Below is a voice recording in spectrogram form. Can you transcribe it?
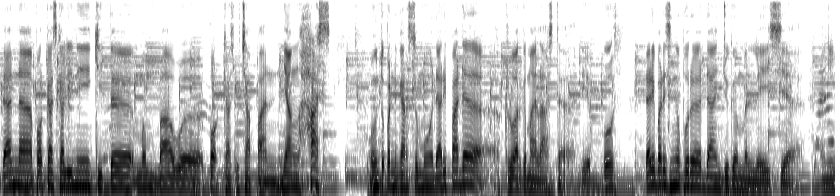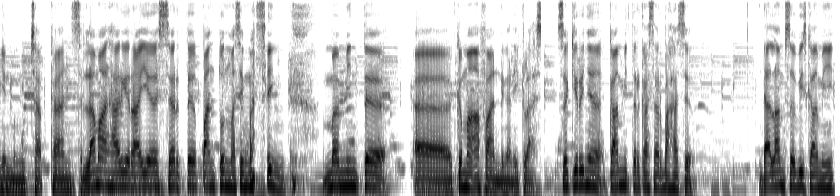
Dan uh, podcast kali ini kita membawa podcast ucapan yang khas untuk pendengar semua daripada uh, keluarga My Laster. Dia both daripada Singapura dan juga Malaysia yang ingin mengucapkan selamat hari raya serta pantun masing-masing meminta uh, kemaafan dengan ikhlas. Sekiranya kami terkasar bahasa dalam servis kami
